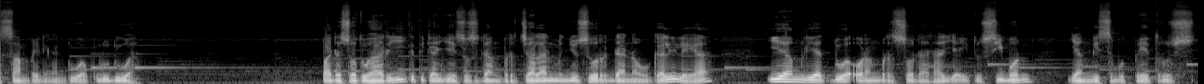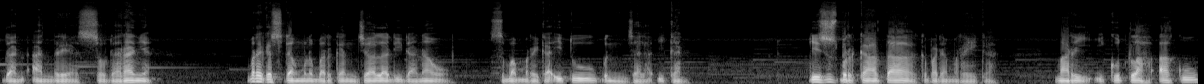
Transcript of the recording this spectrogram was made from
sampai dengan 22. Pada suatu hari ketika Yesus sedang berjalan menyusur danau Galilea, ia melihat dua orang bersaudara yaitu Simon yang disebut Petrus dan Andreas saudaranya mereka sedang menebarkan jala di danau, sebab mereka itu penjala ikan. Yesus berkata kepada mereka, "Mari ikutlah aku,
